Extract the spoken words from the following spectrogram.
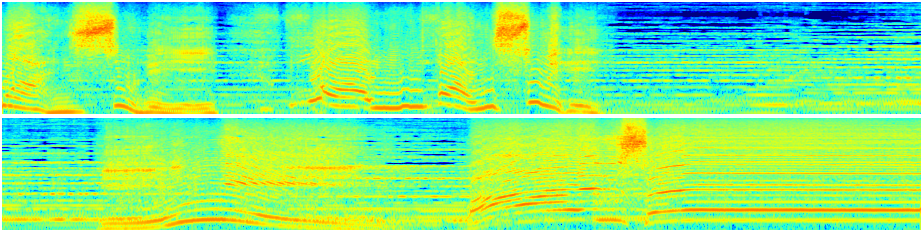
万岁万万岁平安万岁。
